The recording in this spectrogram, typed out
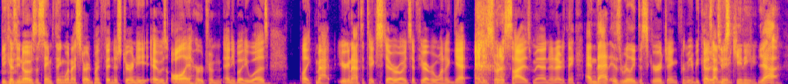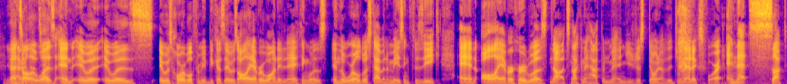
Because mm-hmm. you know, it was the same thing when I started my fitness journey. It was all I heard from anybody was like, Matt, you're gonna have to take steroids if you ever want to get any sort of size, man, and everything. And that is really discouraging for me because You're I too mean, skinny. yeah, I that's all that it too. was, and it was it was it was horrible for me because it was all I ever wanted, and anything was in the world was to have an amazing physique, and all I ever heard was, "No, it's not going to happen, man. You just don't have the genetics for it," and that sucked.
